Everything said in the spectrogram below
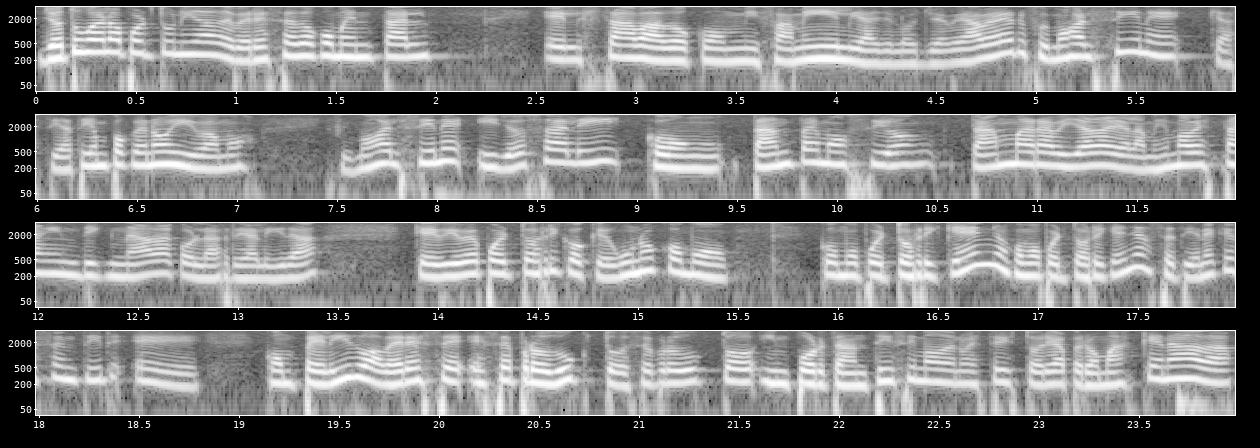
Yo tuve la oportunidad de ver ese documental el sábado con mi familia, yo los llevé a ver, fuimos al cine, que hacía tiempo que no íbamos, fuimos al cine y yo salí con tanta emoción, tan maravillada y a la misma vez tan indignada con la realidad que vive Puerto Rico, que uno como, como puertorriqueño, como puertorriqueña, se tiene que sentir eh, compelido a ver ese, ese producto, ese producto importantísimo de nuestra historia, pero más que nada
